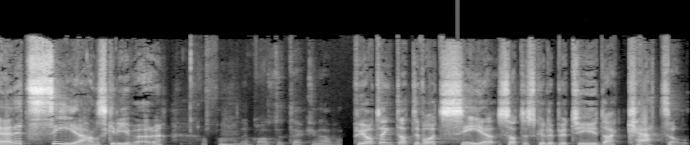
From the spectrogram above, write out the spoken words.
är det ett C han skriver? Fan, det är konstigt tecken här. För jag tänkte att det var ett C så att det skulle betyda cattle.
